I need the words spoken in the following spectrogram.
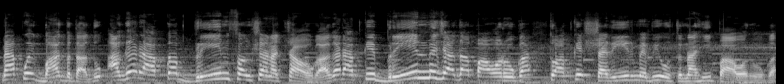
मैं आपको एक बात बता दूँ, अगर आपका ब्रेन फ़ंक्शन अच्छा होगा, अगर आपके ब्रेन में ज़्यादा पावर होगा तो आपके शरीर में भी उतना ही पावर होगा।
